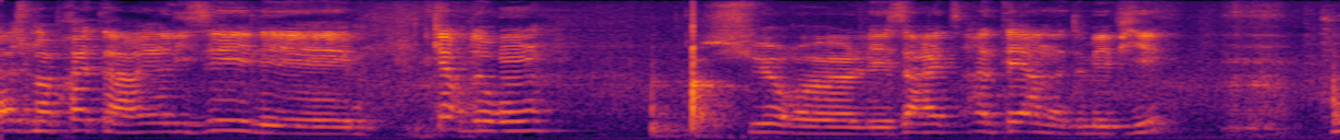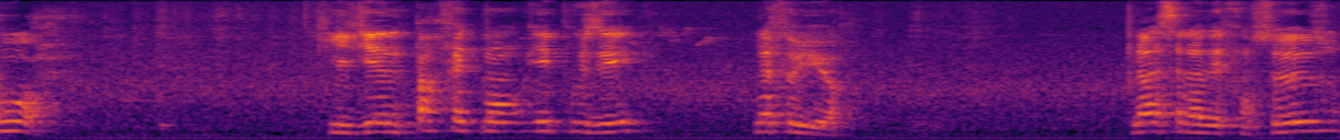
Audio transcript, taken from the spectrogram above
Là, je m'apprête à réaliser les quarts de rond sur euh, les arêtes internes de mes pieds pour qu'ils viennent parfaitement épouser la feuillure. Place à la défonceuse.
